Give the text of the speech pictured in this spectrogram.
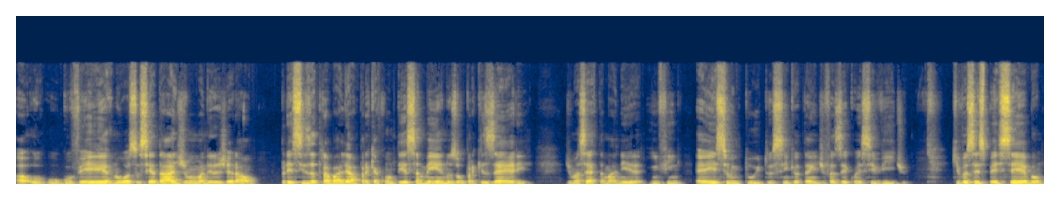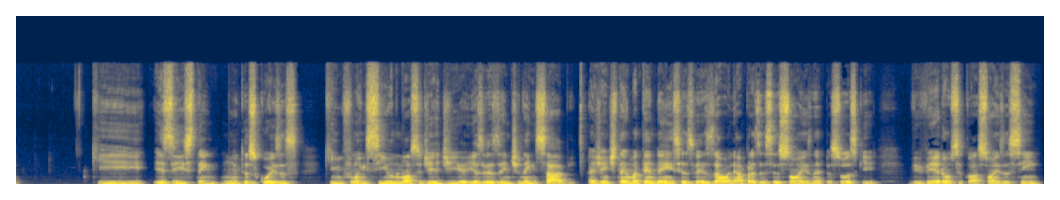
a, o, o governo, a sociedade de uma maneira geral, precisa trabalhar para que aconteça menos ou para que zere de uma certa maneira. Enfim, é esse o intuito assim que eu tenho de fazer com esse vídeo, que vocês percebam que existem muitas coisas que influenciam no nosso dia a dia e às vezes a gente nem sabe. A gente tem uma tendência às vezes a olhar para as exceções, né? Pessoas que viveram situações assim,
